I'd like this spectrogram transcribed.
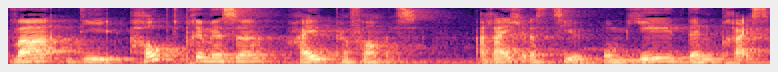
war die Hauptprämisse High Performance. Erreiche das Ziel um jeden Preis.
